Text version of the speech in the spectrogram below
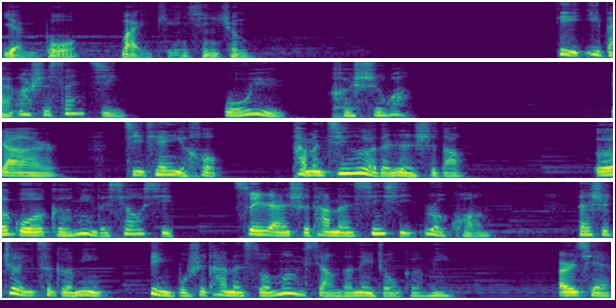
演播麦田心声。第一百二十三集，无语和失望。然而，几天以后，他们惊愕地认识到，俄国革命的消息虽然使他们欣喜若狂，但是这一次革命。并不是他们所梦想的那种革命，而且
